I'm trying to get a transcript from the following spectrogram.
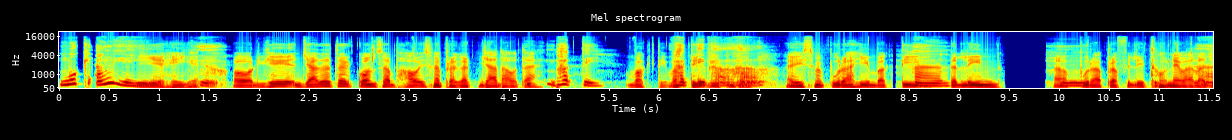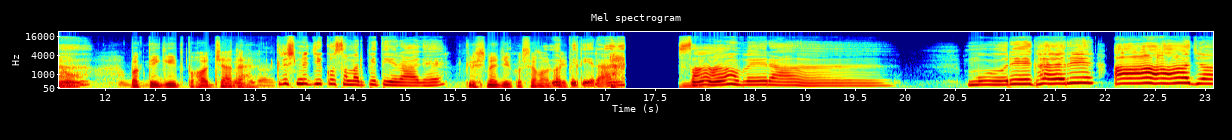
मुख्य अंग यही है। यही है। और ये ज़्यादातर कौन सा भाव इसमें प्रकट ज़्यादा होता है? भक्ति। भक्ति भक्ति भक्ति भाव, हाँ। इसमें पूरा ही भक्ति हाँ। तल्लीन हम्म। पूरा प्रफुल्लित होने वाला जो हाँ। भक्ति गीत बहुत ज़्यादा है। कृष्ण जी को समर्पित ये राग है। कृष्ण जी को समर्पित। समर्पित ये राग है। सांवरा मोरे घर आजा।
